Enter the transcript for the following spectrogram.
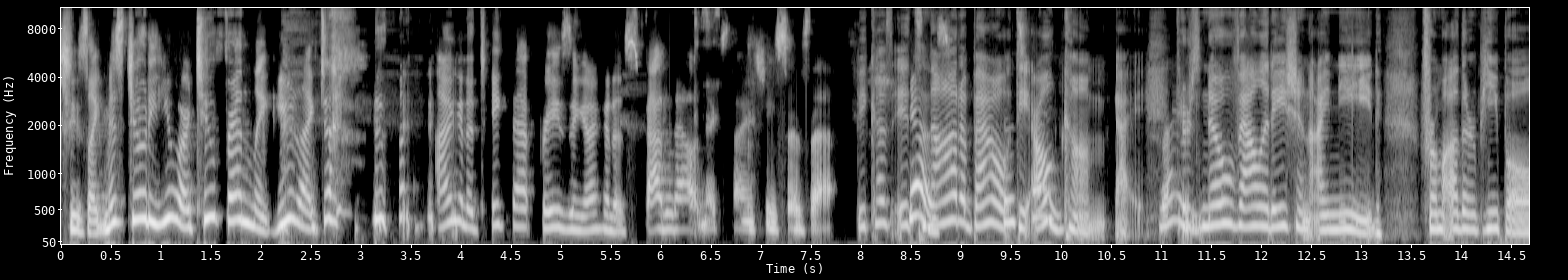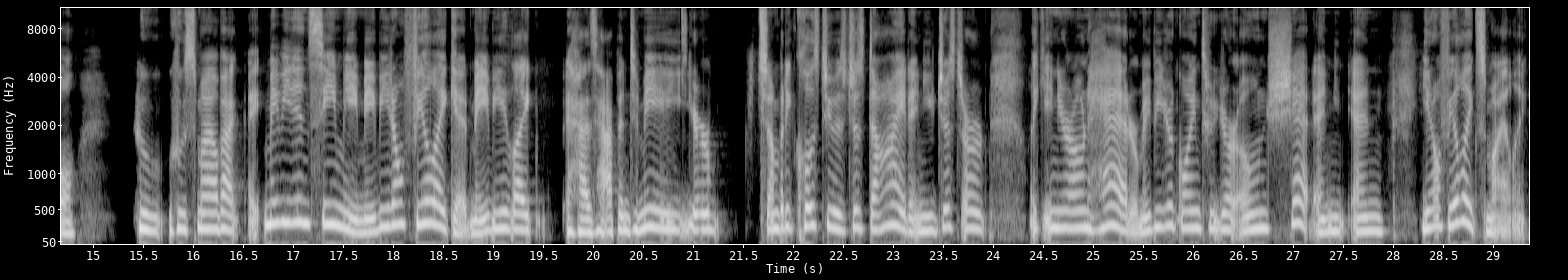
she's like, Miss Jodi, you are too friendly. You like, just, I'm going to take that praising and I'm going to spout it out next time she says that because it's yes, not about the right. outcome. right. There's no validation I need from other people who who smile back. Maybe you didn't see me. Maybe you don't feel like it. Maybe like has happened to me. You're somebody close to you has just died and you just are like in your own head or maybe you're going through your own shit and and you don't feel like smiling.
